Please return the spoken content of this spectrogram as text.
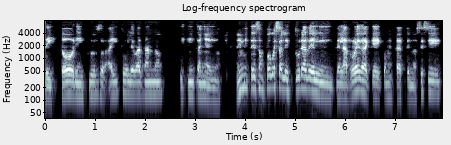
historia incluso. Ahí tú le vas dando distintos añadidos. A mí me interesa un poco esa lectura del, de la rueda que comentaste. No sé si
